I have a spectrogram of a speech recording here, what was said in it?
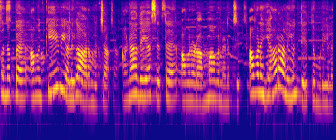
சொன்னப்ப அவன் கேவி அழுக ஆரம்பிச்சான். அனாதையா செத்த அவனோட அம்மாவை நினைச்சு அவனை யாராலையும் தேத்த முடியல.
